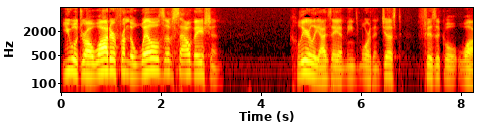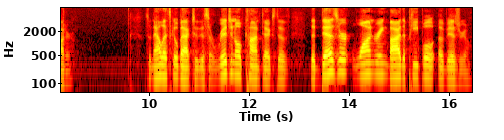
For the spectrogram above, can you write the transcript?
You will draw water from the wells of salvation. Clearly, Isaiah means more than just physical water. So now let's go back to this original context of the desert wandering by the people of Israel.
